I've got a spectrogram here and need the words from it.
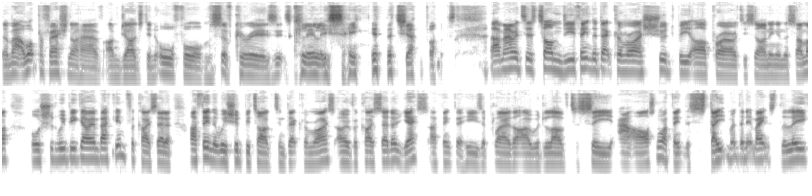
no matter what profession I have, I'm judged in all forms of careers. It's clearly seen in the chat box. Um, says, Tom, do you think the Declan Rice should be our priority signing in the summer, or should we be going back in for Caicedo? I think that we should be targeting Declan Rice over Caicedo. Yes, I think that he's a player that I would love to see at Arsenal. I think the statement that it makes to the league,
